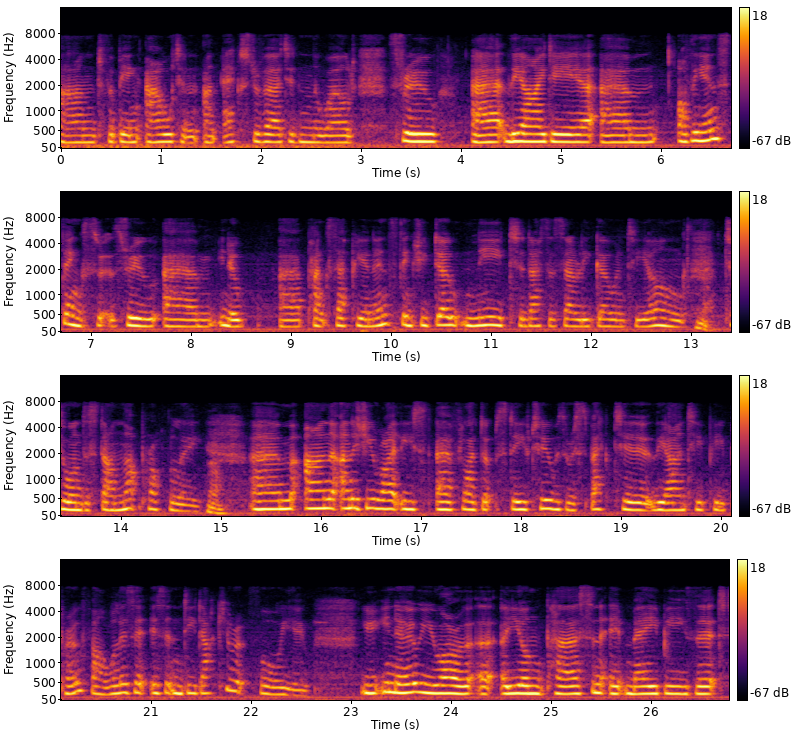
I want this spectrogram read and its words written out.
and for being out and, and extroverted in the world through uh, the idea um, of the instincts through um, you know uh, Panksepian instincts. You don't need to necessarily go into Jung No. to understand that properly. No. Um, and and as you rightly uh, flagged up, Steve, too, with respect to the INTP profile, well, is it is it indeed accurate for you? You you know you are a, a young person. It may be that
